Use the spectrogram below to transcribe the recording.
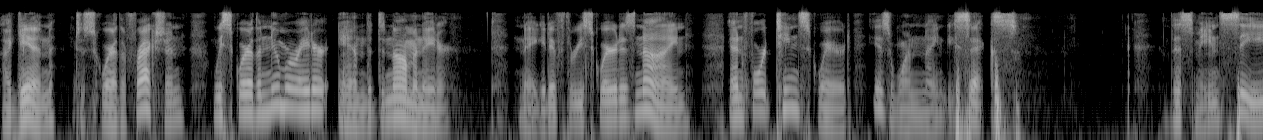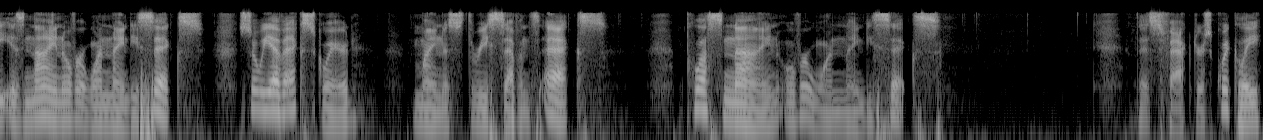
Again, to square the fraction, we square the numerator and the denominator. Negative 3 squared is 9, and 14 squared is 196. This means c is 9 over 196, so we have x squared minus 3 sevenths x plus 9 over 196. This factors quickly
